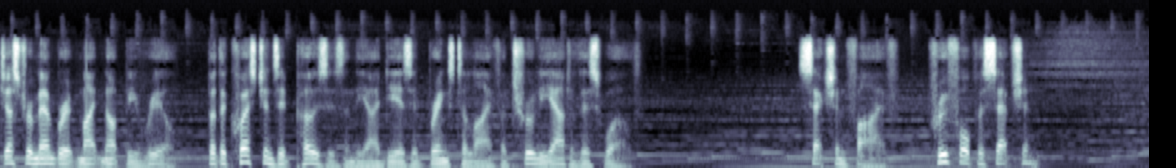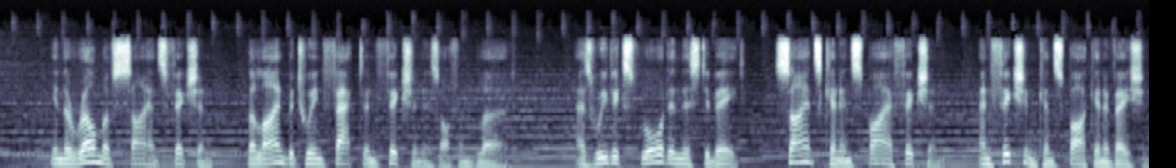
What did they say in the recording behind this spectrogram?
just remember it might not be real, but the questions it poses and the ideas it brings to life are truly out of this world. Section 5 Proof or Perception? In the realm of science fiction, the line between fact and fiction is often blurred. As we've explored in this debate, science can inspire fiction, and fiction can spark innovation.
